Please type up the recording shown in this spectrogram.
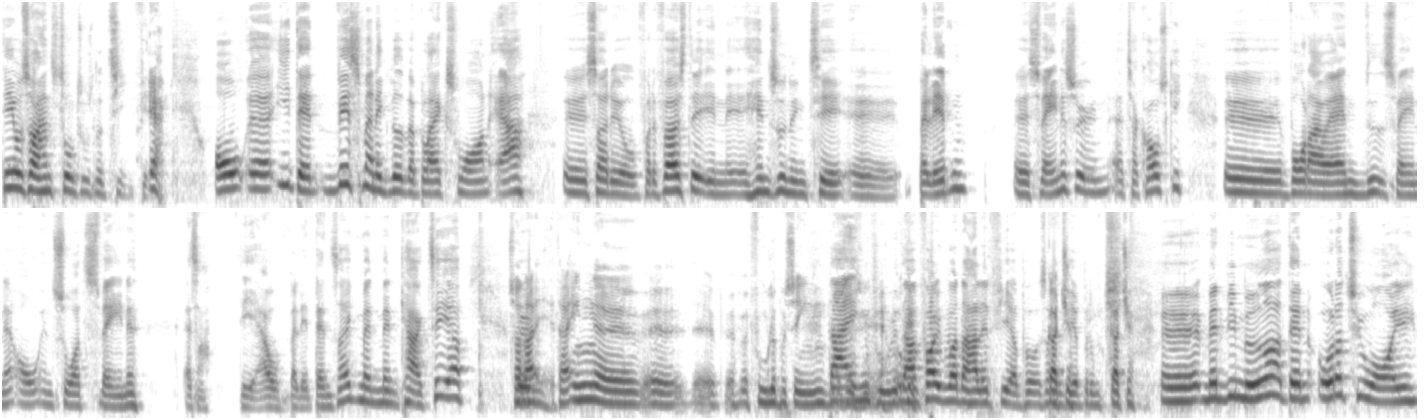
det er jo så hans 2010 film. Ja. Og øh, i den, hvis man ikke ved, hvad Black Swan er, øh, så er det jo for det første en øh, hensydning til øh, balletten, øh, Svanesøen af Tarkovsky, øh, hvor der jo er en hvid svane og en sort svane. Altså, det er jo balletdanser, ikke? Men, men karakterer... Så der, øh, der er ingen øh, øh, øh, fugle på scenen? der er ingen fugle. Okay. Der er folk, hvor der har lidt fjer på, som Gotcha. siger, badums. Gotcha. Øh, men vi møder den 28-årige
